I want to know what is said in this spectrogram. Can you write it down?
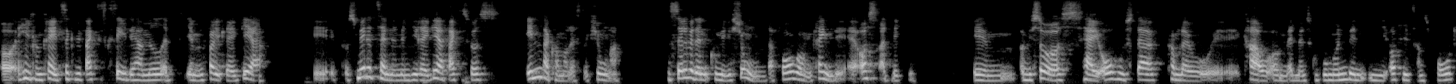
og helt konkret, så kan vi faktisk se det her med, at jamen, folk reagerer øh, på smittetallene, men de reagerer faktisk også, inden der kommer restriktioner. Så selve den kommunikation, der foregår omkring det, er også ret vigtig. Øhm, og vi så også her i Aarhus, der kom der jo øh, krav om, at man skulle bruge mundbind i offentlig transport.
